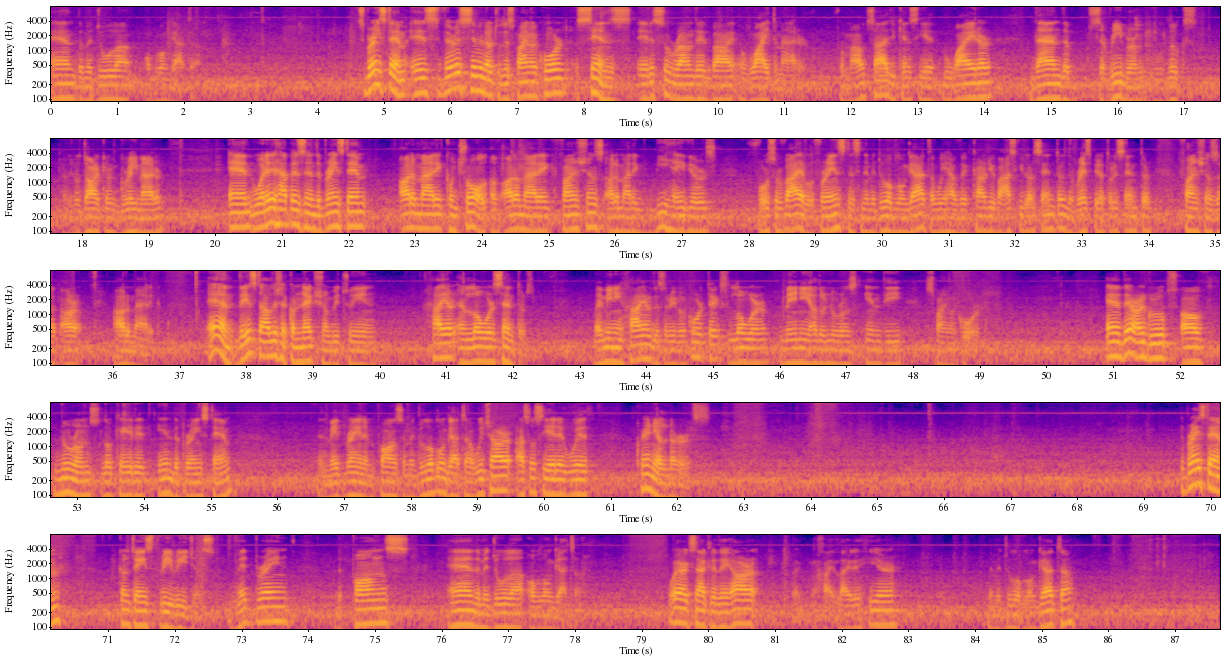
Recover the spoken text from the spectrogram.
and the medulla oblongata. Its brainstem is very similar to the spinal cord since it is surrounded by white matter. From outside, you can see it wider than the cerebrum, it looks a little darker, gray matter. And what it happens in the brainstem, automatic control of automatic functions, automatic behaviors for survival. For instance, in the medulla oblongata, we have the cardiovascular center, the respiratory center, functions that are automatic. And they establish a connection between higher and lower centers. By meaning higher, the cerebral cortex, lower, many other neurons in the spinal cord. And there are groups of neurons located in the brainstem and midbrain and pons and medulla oblongata, which are associated with cranial nerves. The brainstem contains three regions midbrain, the pons, and the medulla oblongata. Where exactly they are, highlighted here the medulla oblongata,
